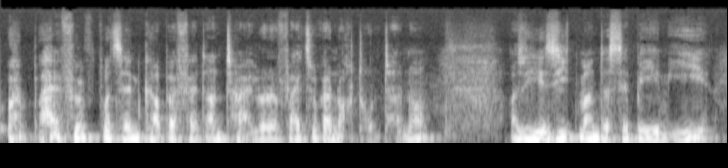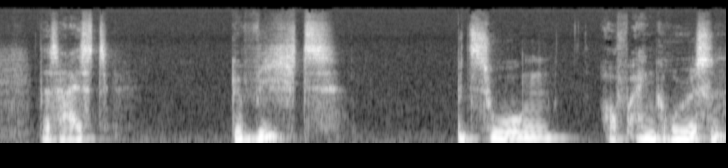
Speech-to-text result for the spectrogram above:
bei 5% Körperfettanteil oder vielleicht sogar noch drunter. Ne? Also hier sieht man, dass der BMI, das heißt Gewicht bezogen auf, ein Größen,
